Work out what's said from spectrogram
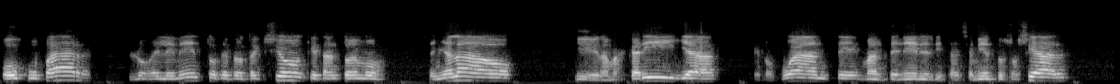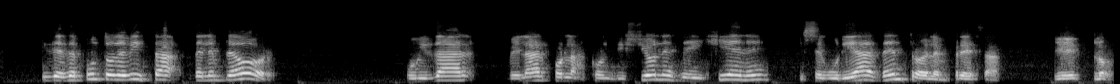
ocupar los elementos de protección que tanto hemos señalado, que la mascarilla, que los guantes, mantener el distanciamiento social. Y desde el punto de vista del empleador, cuidar, velar por las condiciones de higiene y seguridad dentro de la empresa, que los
